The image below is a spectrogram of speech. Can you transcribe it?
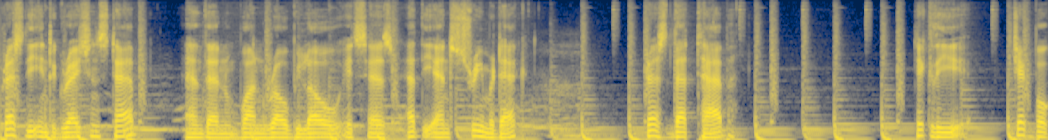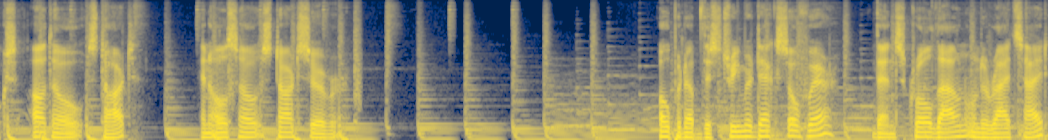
Press the integrations tab and then one row below it says at the end streamer deck. Press that tab. Tick the checkbox auto start and also start server. Open up the streamer deck software then scroll down on the right side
